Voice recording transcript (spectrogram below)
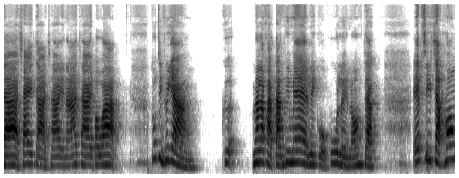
จ้าใช่จ้าใช่นะ ใช่เพราะว่า ทุกสิ่งทุกอย่างคือนั่นแหละค่ะตามที่แม่เลโกพูดเลยเนาะจาก FC จากฮ่อง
